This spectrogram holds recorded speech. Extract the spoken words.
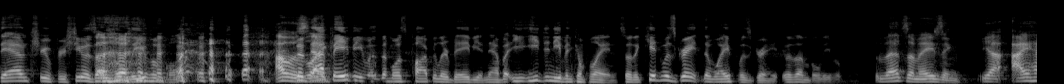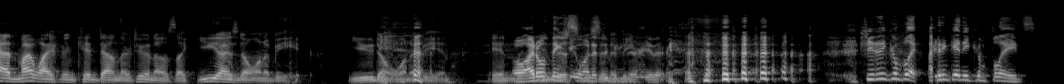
damn trooper. She was unbelievable. I was that, like- that baby was the most popular baby now, but he, he didn't even complain. So the kid was great. The wife was great. It was unbelievable. That's amazing. Yeah, I had my wife and kid down there too, and I was like, "You guys don't want to be here. You don't want to be in." in Oh, I don't think she wanted to be vicinity." there either. she didn't complain. I didn't get any complaints,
